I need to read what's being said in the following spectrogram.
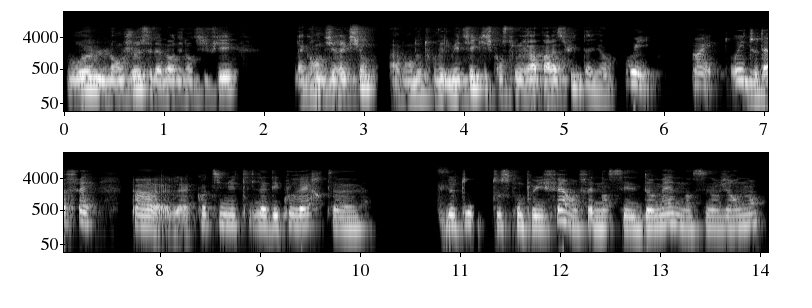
pour eux, l'enjeu, c'est d'abord d'identifier la grande direction avant de trouver le métier qui se construira par la suite, d'ailleurs. oui, oui, oui, tout Mm. à fait. Par la continuité de la découverte euh, de tout, tout ce qu'on peut y faire, en fait, dans ces domaines, dans ces environnements.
